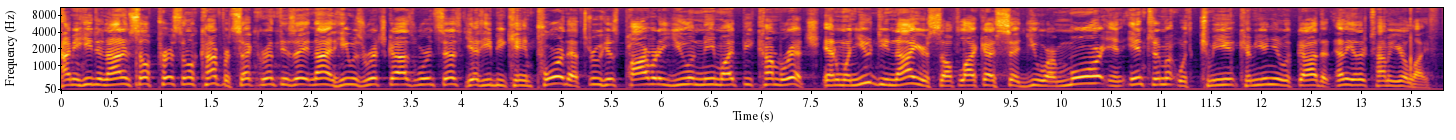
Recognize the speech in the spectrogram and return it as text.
I mean, he denied himself personal comfort. 2 Corinthians 8 9. He was rich, God's word says, yet he became poor that through his poverty you and me might become rich. And when you deny yourself, like I said, you are more in intimate with commun- communion with God than any other time of your life.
